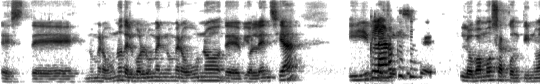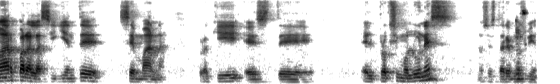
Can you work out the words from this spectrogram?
este, número uno, del volumen número uno de violencia. Y pues, claro que sí. lo vamos a continuar para la siguiente semana. Por aquí, este, el próximo lunes nos estaremos viendo.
